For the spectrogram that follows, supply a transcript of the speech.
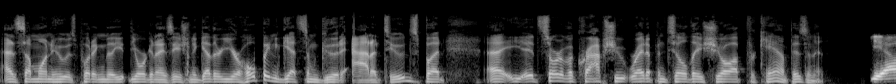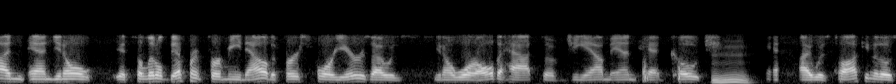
as someone who is putting the, the organization together. You're hoping to get some good attitudes, but uh, it's sort of a crapshoot right up until they show up for camp, isn't it? Yeah, and, and you know it's a little different for me now. The first four years, I was you know wore all the hats of GM and head coach, mm-hmm. and I was talking to those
